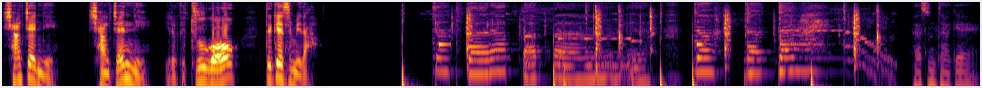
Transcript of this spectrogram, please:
샹제니, 샹제니 이렇게 두 곡 듣겠습니다. 배순탁의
